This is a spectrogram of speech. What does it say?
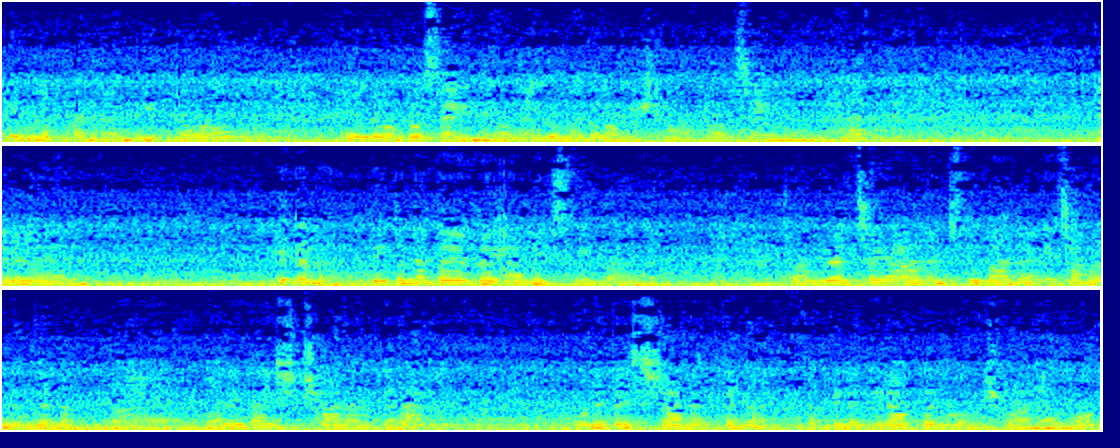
ating napanood dito, hello po sa inyo, may gumagawang shout out sa inyong lahat. And ito na, dito na tayo kay Alex Libana. Congrats sa'yo, Alex Libana. Isa ka ng ganap na monetized channel ka na. Monetized channel ka na. Sa pinaghirapan mong channel mo.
